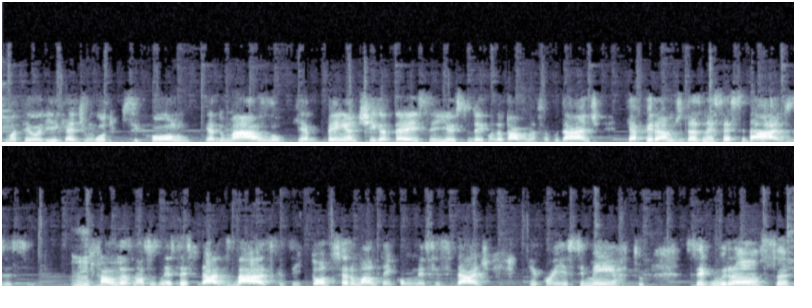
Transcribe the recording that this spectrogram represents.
uma teoria que é de um outro psicólogo, que é do Maslow, que é bem antiga até, isso aí eu estudei quando eu estava na faculdade, que é a pirâmide das necessidades, assim. Uhum. Ele fala das nossas necessidades básicas, e todo ser humano tem como necessidade reconhecimento, segurança,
